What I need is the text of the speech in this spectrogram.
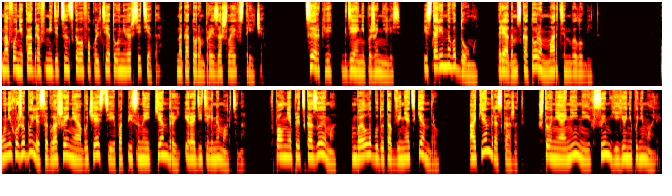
на фоне кадров медицинского факультета университета, на котором произошла их встреча. Церкви, где они поженились, и старинного дома, рядом с которым Мартин был убит. У них уже были соглашения об участии, подписанные Кендрой и родителями Мартина. Вполне предсказуемо, Белла будут обвинять Кендру, а Кендра скажет, что ни они, ни их сын ее не понимали.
